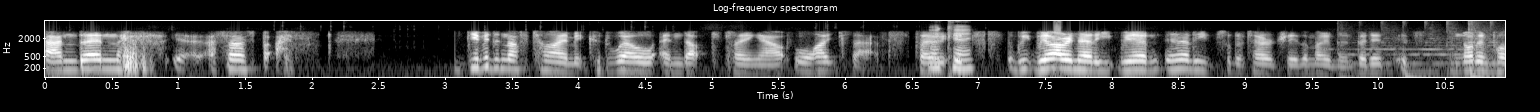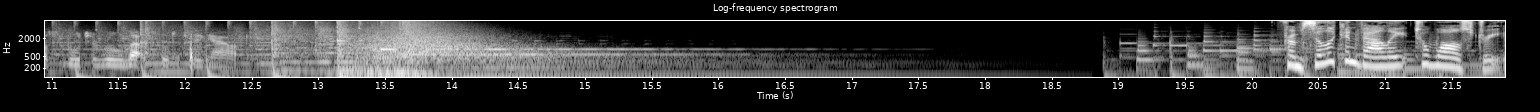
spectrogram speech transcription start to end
And then, yeah, so I sp- give it enough time, it could well end up playing out like that. So Okay. it's, we, we are in early we are in early sort of territory at the moment, but it, it's not impossible to rule that sort of thing out. From Silicon Valley to Wall Street,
